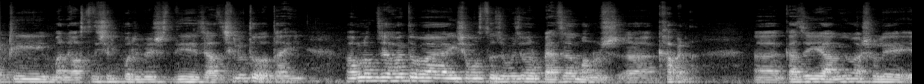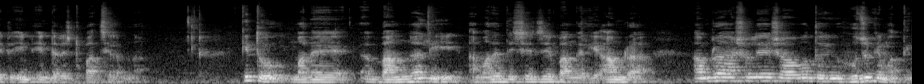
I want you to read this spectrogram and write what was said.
একটি মানে অস্থিতিশীল পরিবেশ দিয়ে যাচ্ছিল তো, তাই ভাবলাম যে হয়তো বা এই সমস্ত জমি জমার প্যাচাল মানুষ খাবে না। কাজেই আমিও আসলে ইন্টারেস্ট পাচ্ছিলাম না। কিন্তু মানে বাঙালি আমাদের দেশের যে বাঙালি আমরা আমরা আসলে স্বভাবতই হুজুকে মাতি।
